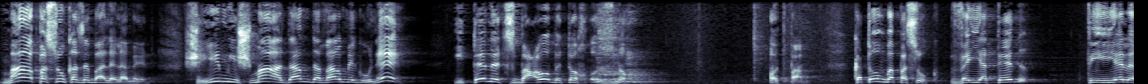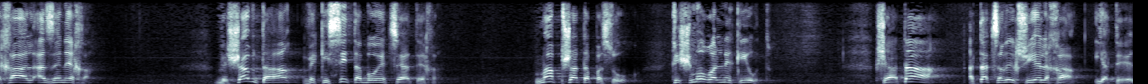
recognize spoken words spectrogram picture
מה הפסוק הזה בא ללמד? שאם ישמע אדם דבר מגונה, ייתן אצבעו בתוך אוזנו. עוד פעם, כתוב בפסוק, ויתד תהיה לך על אזניך, ושבת וכיסית בו את צאתך. מה פשט הפסוק? תשמור על נקיות. כשאתה, אתה צריך שיהיה לך יתד,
